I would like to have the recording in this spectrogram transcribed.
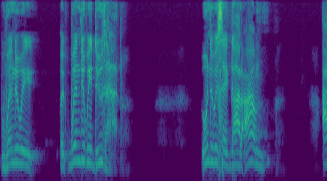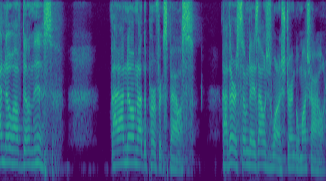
When do we like when do we do that? When do we say, God, I'm I know I've done this. God, I know I'm not the perfect spouse. God, there are some days I would just want to strangle my child.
